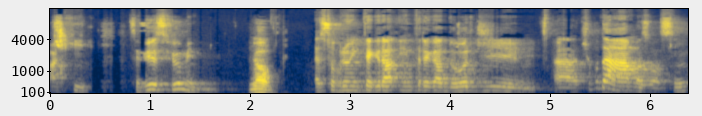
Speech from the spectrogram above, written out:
aqui. Você viu esse filme? Não. É sobre um integra, entregador de uh, tipo da Amazon assim,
